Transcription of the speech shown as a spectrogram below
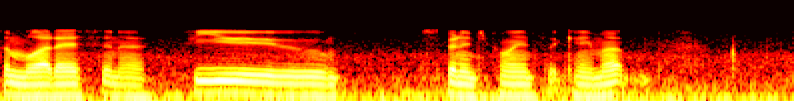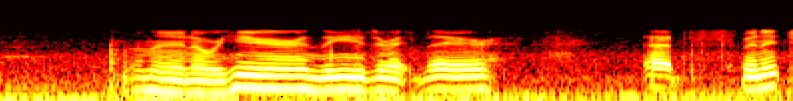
some lettuce and a few spinach plants that came up And then over here, these right there, that's spinach.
